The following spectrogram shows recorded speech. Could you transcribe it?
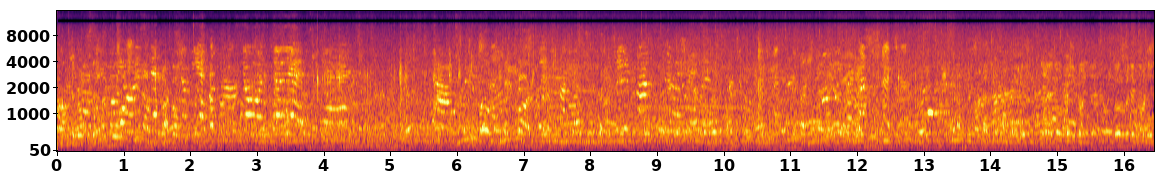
W tamtym roku też tak było. Nie, to już będzie koniec. To już będzie koniec.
